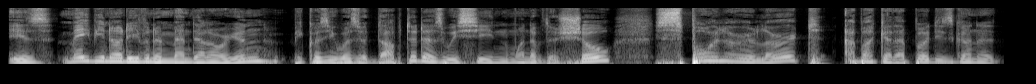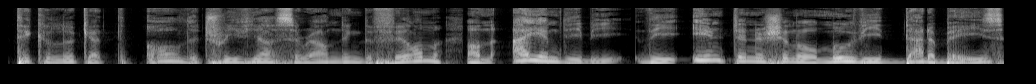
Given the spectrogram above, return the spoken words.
is maybe not even a Mandalorian because he was adopted, as we see in one of the show. Spoiler alert: Abracadapod is gonna take a look at all the trivia surrounding the film on IMDb, the International Movie Database.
